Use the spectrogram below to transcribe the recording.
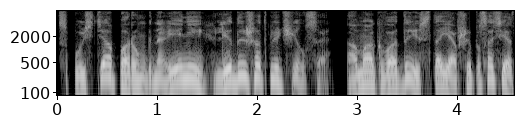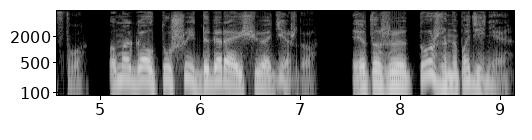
Спустя пару мгновений ледыш отключился, а маг воды, стоявший по соседству, помогал тушить догорающую одежду. Это же тоже нападение?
